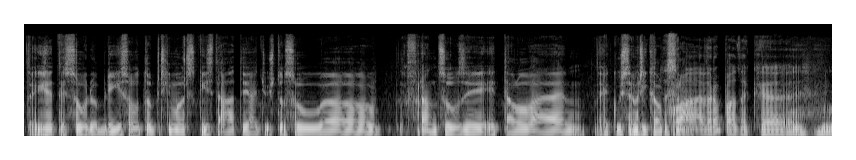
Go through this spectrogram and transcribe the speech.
takže ty jsou dobrý, jsou to přímořský státy, ať už to jsou uh, francouzi, italové, jak už jsem říkal, To se má Evropa, tak uh,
